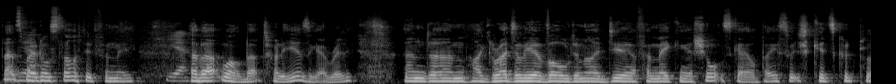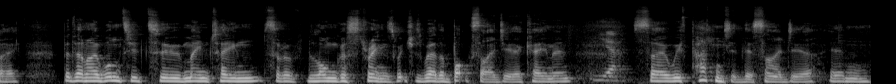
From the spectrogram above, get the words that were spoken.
that's where it all started for me. Yeah. About well, about 20 years ago, really, and um, I gradually evolved an idea for making a short scale bass which kids could play. But then I wanted to maintain sort of longer strings, which is where the box idea came in. yeah. So we've patented this idea in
